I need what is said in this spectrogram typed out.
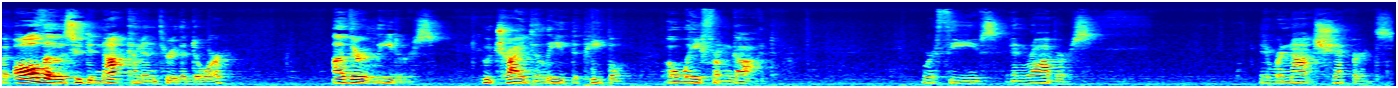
But all those who did not come in through the door, other leaders who tried to lead the people away from God, were thieves and robbers. They were not shepherds.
